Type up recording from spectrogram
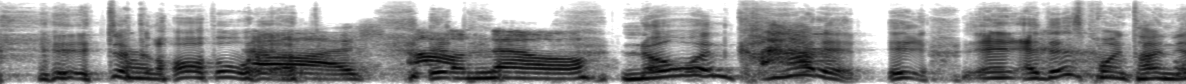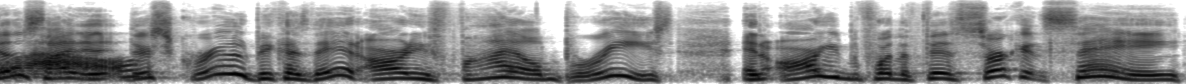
it took oh, all the way gosh. up. Oh, no. No one caught it. it. And at this point in time, the wow. other side, it, they're screwed because they had already filed briefs and argued before the Fifth Circuit saying,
